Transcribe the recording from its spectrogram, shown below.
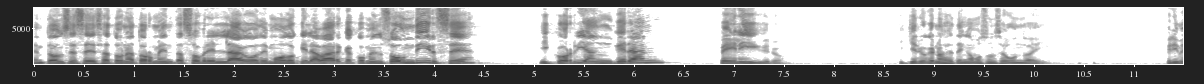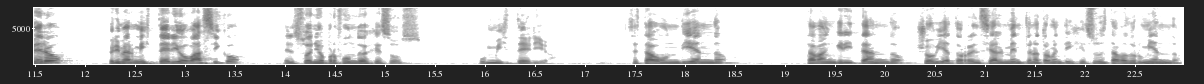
Entonces se desató una tormenta sobre el lago, de modo que la barca comenzó a hundirse y corrían gran peligro. Y quiero que nos detengamos un segundo ahí. Primero, primer misterio básico, el sueño profundo de Jesús. Un misterio. Se estaba hundiendo, estaban gritando, llovía torrencialmente una tormenta y Jesús estaba durmiendo.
